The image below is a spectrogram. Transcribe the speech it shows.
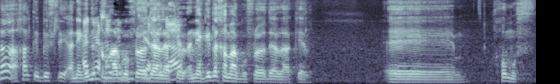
לא, אכלתי ביסלי. אני אגיד לך מה הגוף לא יודע. לעכל. אני אגיד לך מה הגוף לא יודע לעכל. אה, חומוס.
